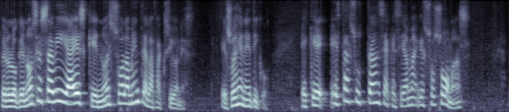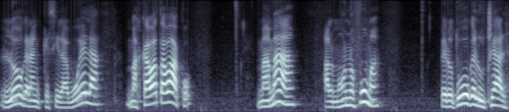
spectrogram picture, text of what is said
Pero lo que no se sabía es que no es solamente las facciones, eso es genético. Es que estas sustancias que se llaman exosomas logran que si la abuela mascaba tabaco, mamá a lo mejor no fuma, pero tuvo que luchar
